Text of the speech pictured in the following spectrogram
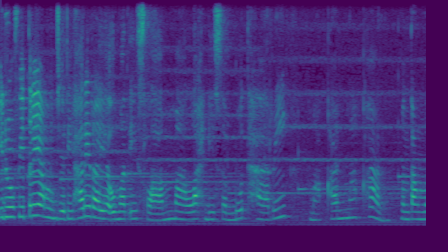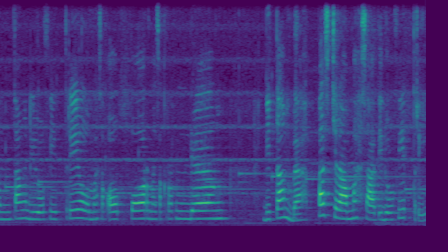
Idul Fitri yang menjadi hari raya umat Islam malah disebut hari makan-makan. Mentang-mentang di Idul Fitri lo masak opor, masak rendang. Ditambah pas ceramah saat Idul Fitri,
